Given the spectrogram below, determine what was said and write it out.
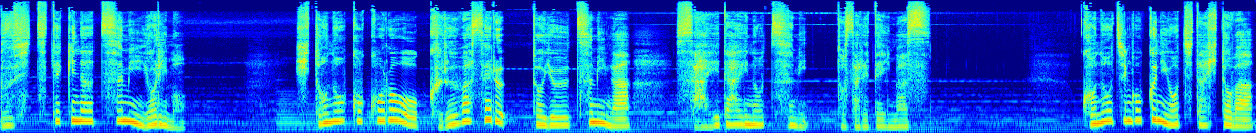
物質的な罪よりも人の心を狂わせるという罪が最大の罪とされています。この地獄に落ちた人は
